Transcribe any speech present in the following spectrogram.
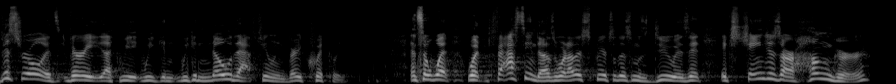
visceral. It's very like we, we can we can know that feeling very quickly. And so what, what fasting does, what other spiritual disciplines do, is it exchanges our hunger,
